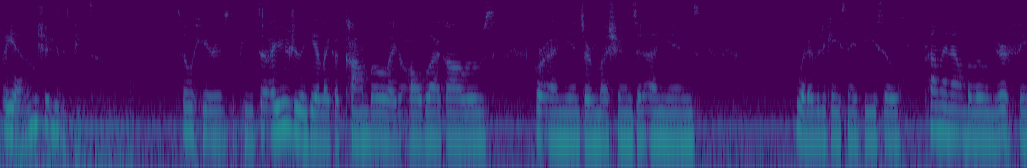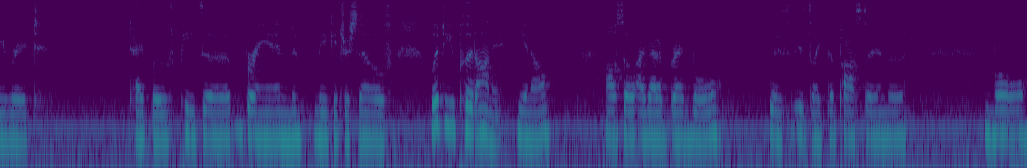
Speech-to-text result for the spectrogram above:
But yeah, let me show you this pizza. So here's the pizza. I usually get like a combo, like all black olives or onions or mushrooms and onions, whatever the case may be. So comment down below your favorite type of pizza brand, make it yourself. What do you put on it, you know? Also, I got a bread bowl with, it's like the pasta in the bowl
